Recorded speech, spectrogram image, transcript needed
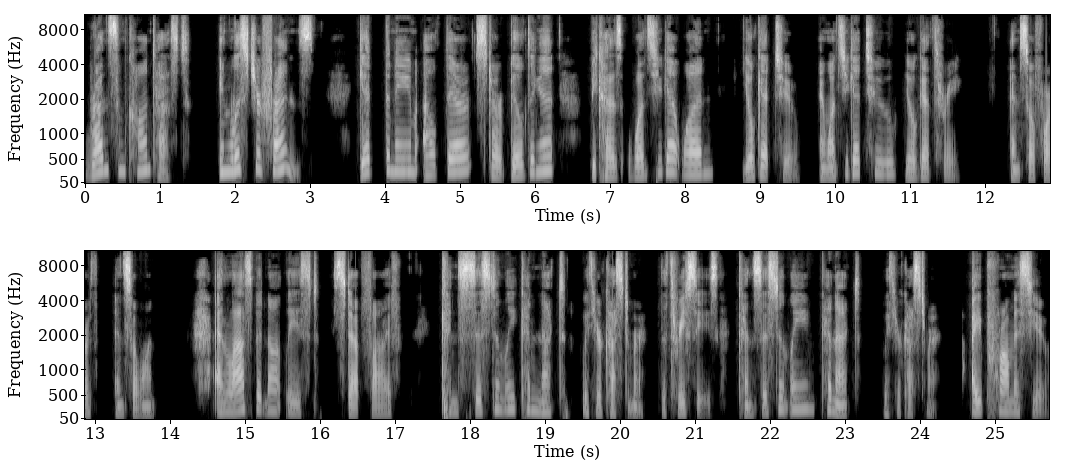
Run some contests. Enlist your friends. Get the name out there, start building it, because once you get one, you'll get two. And once you get two, you'll get three, and so forth and so on. And last but not least, step five consistently connect with your customer. The three C's consistently connect with your customer. I promise you,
